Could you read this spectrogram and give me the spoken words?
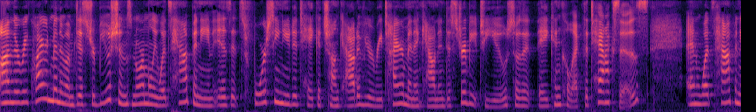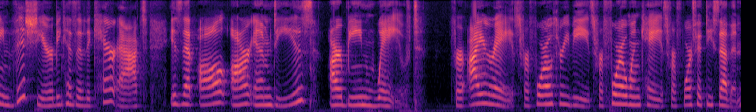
on the required minimum distributions, normally what's happening is it's forcing you to take a chunk out of your retirement account and distribute to you so that they can collect the taxes. And what's happening this year because of the CARE Act is that all RMDs are being waived for IRAs, for 403bs, for 401ks, for 457.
